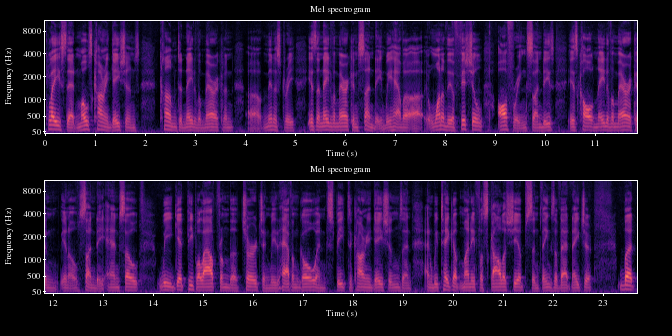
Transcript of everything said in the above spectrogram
place that most congregations come to Native American uh, ministry is the Native American Sunday. And we have a, a, one of the official offering Sundays is called Native American, you know, Sunday, and so we get people out from the church and we have them go and speak to congregations and, and we take up money for scholarships and things of that nature. But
